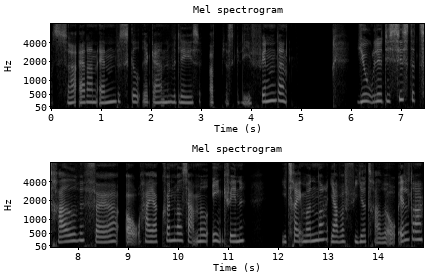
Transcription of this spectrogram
så er der en anden besked, jeg gerne vil læse op. Jeg skal lige finde den. Julie, de sidste 30-40 år har jeg kun været sammen med en kvinde i tre måneder. Jeg var 34 år ældre,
